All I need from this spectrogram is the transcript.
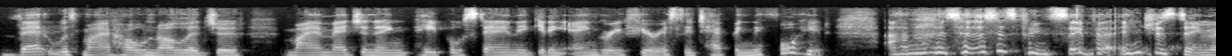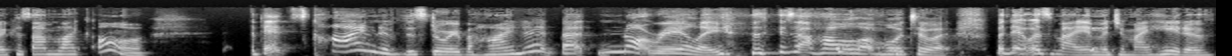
that was my whole knowledge of my imagining people standing there getting angry, furiously tapping their forehead. Um, so this has been super interesting because I'm like, oh, that's kind of the story behind it, but not really. There's a whole lot more to it. But that was my image in my head of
